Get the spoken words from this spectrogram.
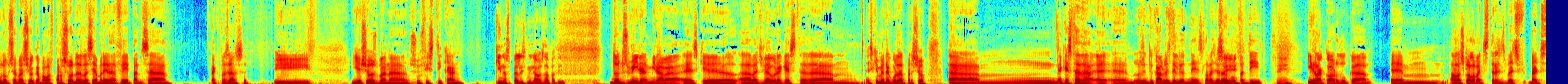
una observació cap a les persones, la seva manera de fer, pensar, expressar-se, i, i això es va anar sofisticant. Quines pel·lis miraves de petit? Doncs mira, mirava, és que uh, vaig veure aquesta de... És que m'he recordat per això. Uh, aquesta de... Uh, uh, Los Intocables de Ness, la vaig veure sí. molt petit, Sí. i recordo que um, a l'escola vaig, trans, vaig, vaig,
